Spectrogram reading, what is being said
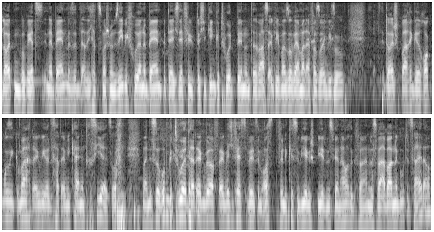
Leuten, wo wir jetzt in der Band sind, also ich hatte zum Beispiel mit Sebi früher eine Band, mit der ich sehr viel durch die Gegend getourt bin und da war es irgendwie immer so, wir haben halt einfach so irgendwie so deutschsprachige Rockmusik gemacht irgendwie und es hat irgendwie keinen interessiert. So, man ist so rumgetourt, hat irgendwie auf irgendwelche Festivals im Osten für eine Kiste Bier gespielt und ist wieder nach Hause gefahren. Das war aber eine gute Zeit auch.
